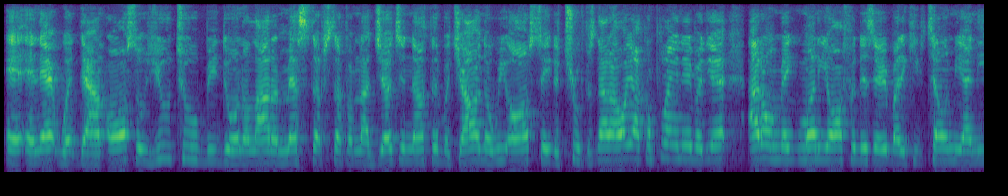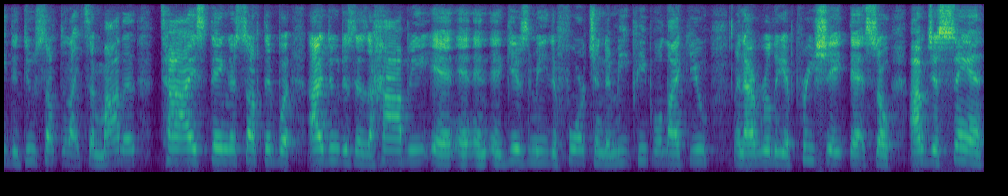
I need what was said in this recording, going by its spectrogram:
and, and, that went down. Also, YouTube be doing a lot of messed up stuff. I'm not judging nothing, but y'all know we all say the truth. It's not all y'all complaining, but yeah, I don't make money off of this. Everybody keeps telling me I need to do something like some monetized thing or something, but I do this as a hobby, and, and, and it gives me the fortune to meet people like you, and I really appreciate that. So I'm just saying,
